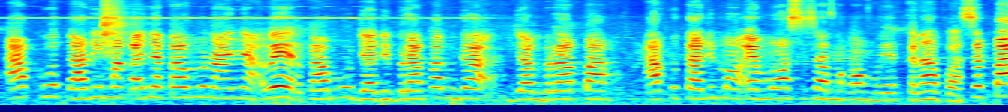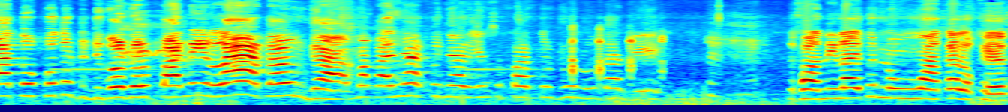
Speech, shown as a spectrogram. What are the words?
Aku tadi makanya kamu nanya, Wer, kamu jadi berangkat nggak? Jam berapa? Aku tadi mau emosi sama kamu ya. Kenapa? Sepatuku tuh digodol Vanilla, tahu nggak? Makanya aku nyariin sepatu dulu tadi. Vanilla itu nuwaka loh guys.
